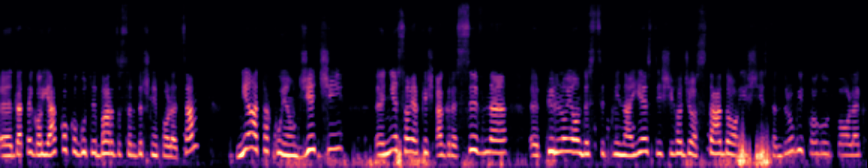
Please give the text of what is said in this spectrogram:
Y, Dlatego jako koguty bardzo serdecznie polecam. Nie atakują dzieci, y, nie są jakieś agresywne, pilnują, dyscyplina jest. Jeśli chodzi o stado, jeśli jest ten drugi kogut bolek,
